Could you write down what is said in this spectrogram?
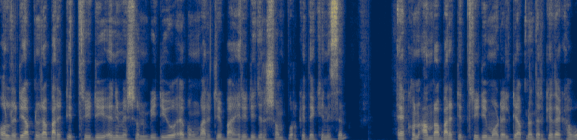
অলরেডি আপনারা বাড়িটির থ্রি ডি অ্যানিমেশন ভিডিও এবং বাড়িটির বাহিরি ডিজাইন সম্পর্কে দেখে নিছেন। এখন আমরা বাড়িটির থ্রি মডেলটি আপনাদেরকে দেখাবো।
